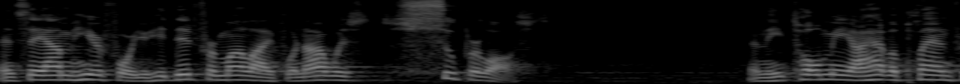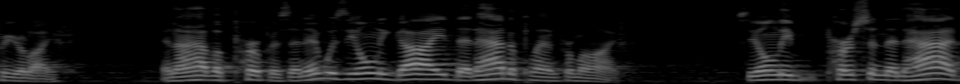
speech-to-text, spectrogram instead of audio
and say, I'm here for you. He did for my life when I was super lost. And he told me, I have a plan for your life, and I have a purpose. And it was the only guy that had a plan for my life. It's the only person that had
